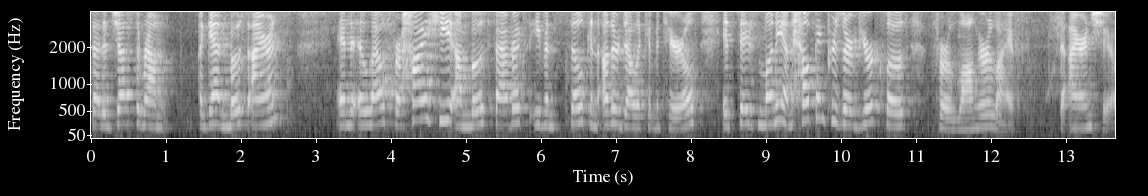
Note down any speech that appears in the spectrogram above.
that adjusts around, again, most irons. And it allows for high heat on most fabrics, even silk and other delicate materials. It saves money on helping preserve your clothes for a longer life. The Iron Shoe.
